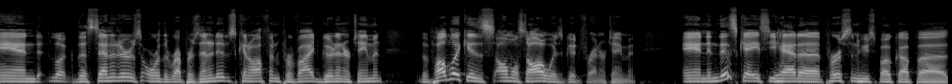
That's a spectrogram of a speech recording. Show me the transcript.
And look, the senators or the representatives can often provide good entertainment. The public is almost always good for entertainment. And in this case, you had a person who spoke up. Uh,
